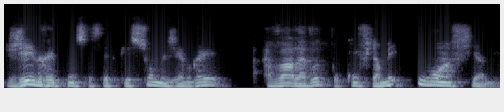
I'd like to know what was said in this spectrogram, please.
J'ai une réponse à cette question, mais j'aimerais avoir la vôtre pour confirmer ou infirmer.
